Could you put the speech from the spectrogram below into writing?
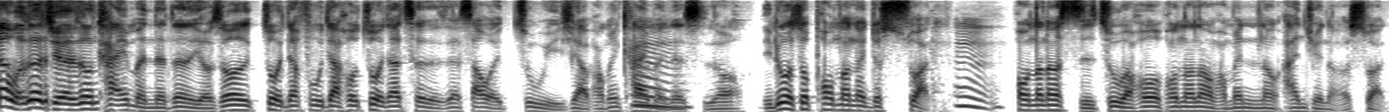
但我真的觉得说开门的，真的有时候坐人家副驾或坐人家车子，再稍微注意一下旁边开门的时候，你如果说碰到那就算了，嗯，碰到那个石柱啊，或者碰到那种旁边的那种安全岛就算了。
